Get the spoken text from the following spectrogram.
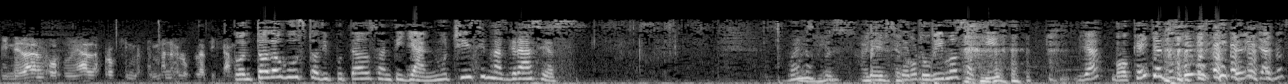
si me da la oportunidad la próxima semana, lo platicamos. Con todo gusto, diputado Santillán. Muchísimas gracias. Bueno, pues, pues tuvimos aquí. ¿Ya? Ok, ya nos fuimos. ya nos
